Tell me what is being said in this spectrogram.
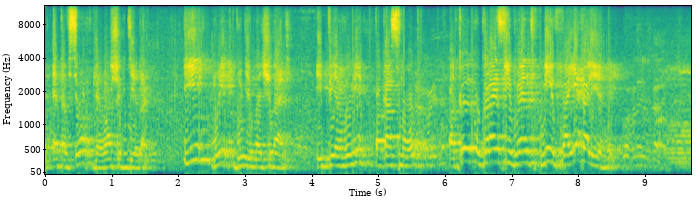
– это все для ваших деток. И мы будем начинать. И первыми, пока смог, откроет украинский бренд «Миф». Поехали! Поехали!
